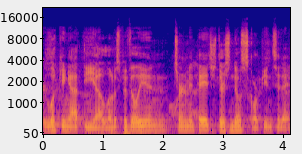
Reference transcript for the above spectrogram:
looking at the uh, Lotus Pavilion tournament page, there's no Scorpion today.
